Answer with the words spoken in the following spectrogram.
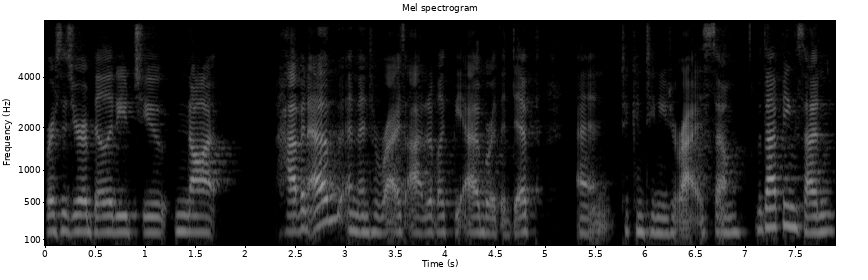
versus your ability to not have an ebb and then to rise out of like the ebb or the dip and to continue to rise. So, with that being said,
